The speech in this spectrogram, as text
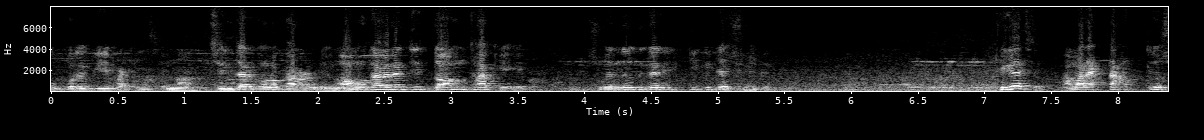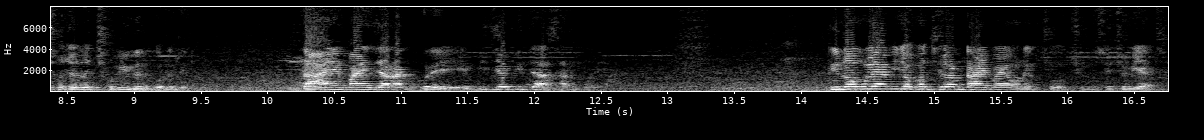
উপরে দিয়ে পাঠিয়েছে। না। চিন্তার কোনো কারণ নেই। মমতা ব্যানার্জির দম থাকে শুভেন্দু অধিকারীর টিকিটে দেখে ঠিক আছে? আমার একটা আত্মীয় স্বজনের ছবি বের করে দেখি। ডায়ে বাঁয়ে যারা ঘুরে বিজেপিতে আসার পরে। তৃণমূলে আমি যখন ছিলাম ডায়ে বাঁয়ে অনেক চোর ছিল, সে ছবি আছে।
